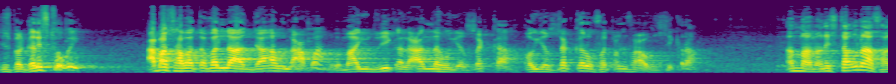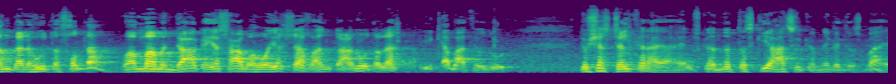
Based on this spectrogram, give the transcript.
جس پر گرفت ہو گئی۔ ابا صحبت اللہ جاہ العما ما یدریک لعلہ یزکا او یزکر فتنفع الذکرہ اما من استغنا فانت له تصدى واما من جاءك يسعى وهو يخشى فانت عنه تلهى. یہ کیا بات ہے حضور؟ جو شخص چل کر آیا ہے، اس کے اندر تزکیہ حاصل کرنے کا جذبہ ہے،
